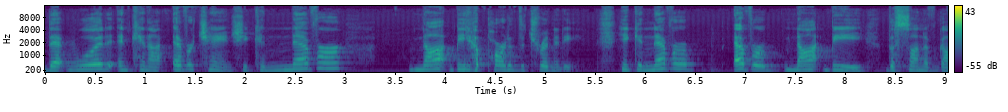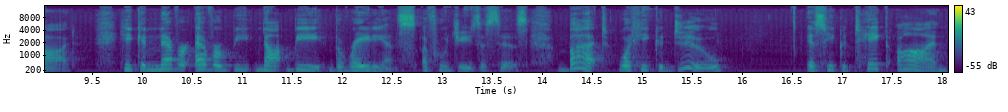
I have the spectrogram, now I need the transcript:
that would and cannot ever change. He can never not be a part of the Trinity. He can never ever not be the Son of God. He can never ever be not be the radiance of who Jesus is. But what he could do is he could take on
